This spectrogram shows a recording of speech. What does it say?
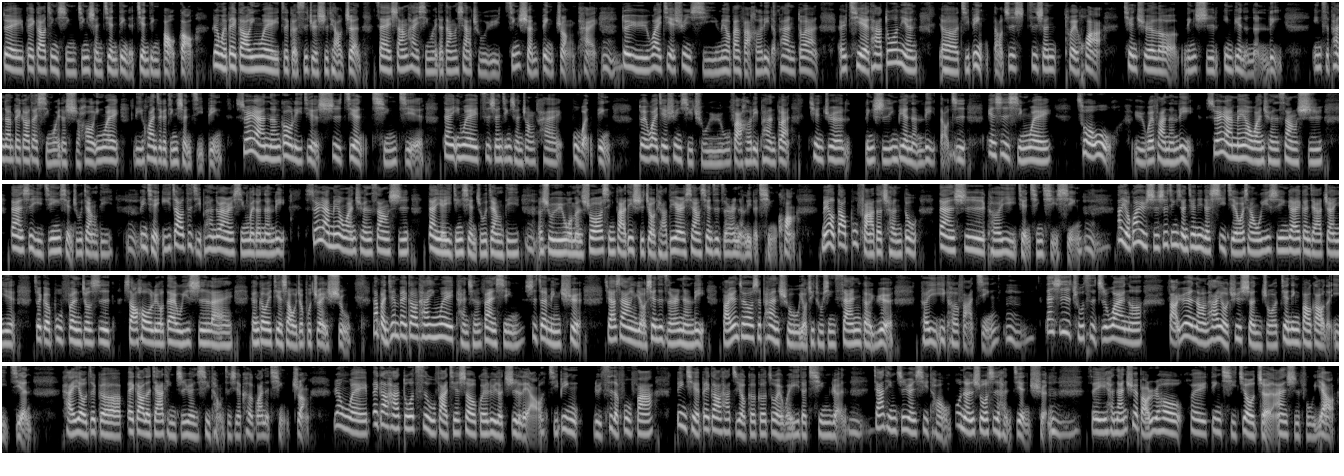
对被告进行精神鉴定的鉴定报告，认为被告因为这个思觉失调症，在伤害行为的当下处于精神病状态，嗯对于外界讯息没有办法合理的判断，而且他多年呃疾病导致自身退化，欠缺了临时应变的能力。因此，判断被告在行为的时候，因为罹患这个精神疾病，虽然能够理解事件情节，但因为自身精神状态不稳定，对外界讯息处于无法合理判断，欠缺临时应变能力，导致辨识行为错误与违法能力虽然没有完全丧失，但是已经显著降低，嗯。并且依照自己判断而行为的能力虽然没有完全丧失，但也已经显著降低，嗯而属于我们说刑法第十九条第二项限制责任能力的情况，没有到不罚的程度，但是可以减轻其刑。嗯那有关于实施精神鉴定的细节，我想吴医师应该更加专业。这个部分就是稍后留待吴医师来跟各位介绍，我就不赘述。那本件被告他因为坦诚犯行、事证明确，加上有限制责任能力，法院最后是判处有期徒刑三个月，可以一颗罚金。嗯但是除此之外呢，法院呢，他有去审酌鉴定报告的意见，还有这个被告的家庭支援系统这些客观的情状，认为被告他多次无法接受规律的治疗，疾病屡次的复发，并且被告他只有哥哥作为唯一的亲人，嗯家庭支援系统不能说是很健全，嗯所以很难确保日后会定期就诊、按时服药。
